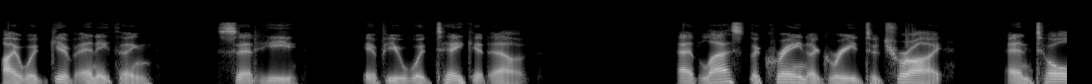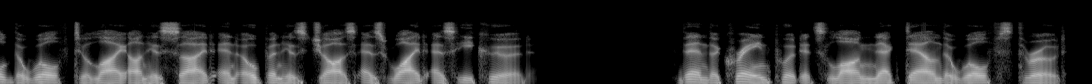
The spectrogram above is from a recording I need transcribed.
I would give anything, said he, if you would take it out. At last the crane agreed to try, and told the wolf to lie on his side and open his jaws as wide as he could. Then the crane put its long neck down the wolf's throat,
